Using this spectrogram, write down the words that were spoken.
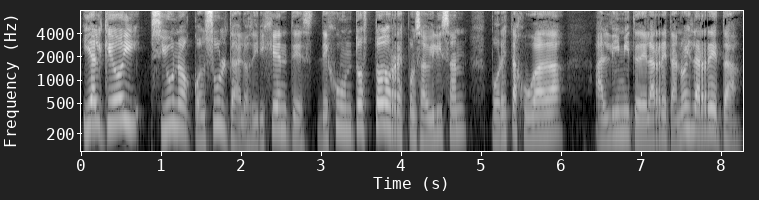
y al que hoy, si uno consulta a los dirigentes de Juntos, todos responsabilizan por esta jugada al límite de la reta. No es la reta,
